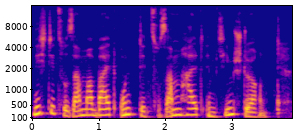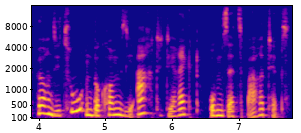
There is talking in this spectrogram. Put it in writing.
nicht die Zusammenarbeit und den Zusammenhalt im Team stören. Hören Sie zu und bekommen Sie acht direkt umsetzbare Tipps.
